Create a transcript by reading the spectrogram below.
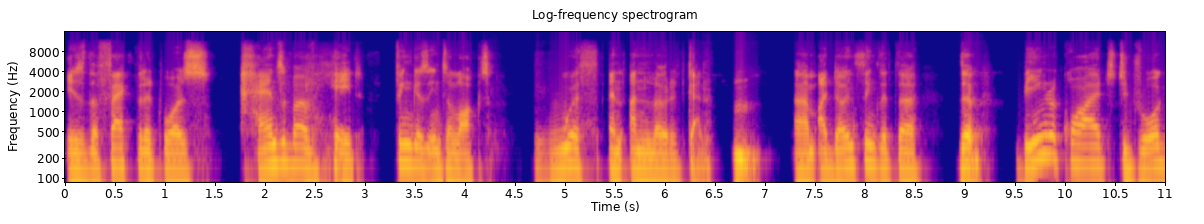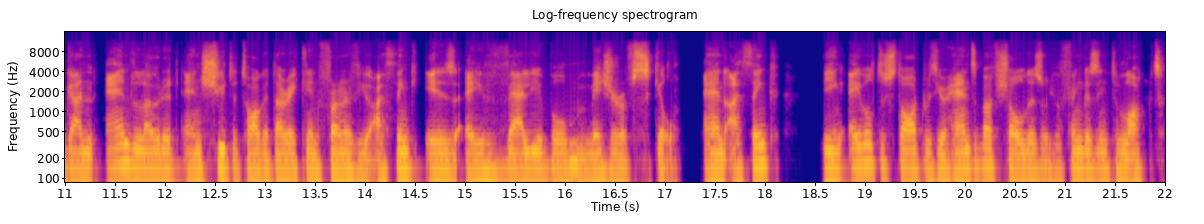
is the fact that it was hands above head, fingers interlocked with an unloaded gun. Hmm. Um, I don't think that the the being required to draw a gun and load it and shoot a target directly in front of you, I think is a valuable measure of skill. And I think being able to start with your hands above shoulders or your fingers interlocked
